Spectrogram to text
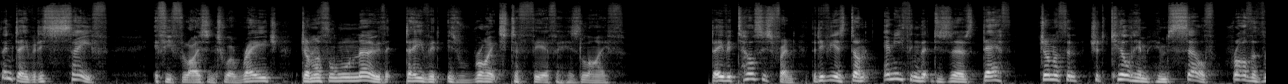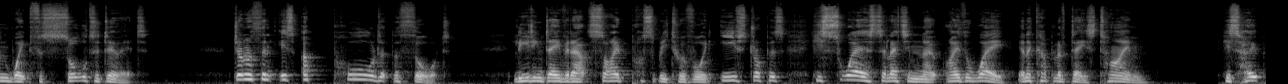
then David is safe. If he flies into a rage, Jonathan will know that David is right to fear for his life. David tells his friend that if he has done anything that deserves death, Jonathan should kill him himself rather than wait for Saul to do it. Jonathan is appalled at the thought. Leading David outside, possibly to avoid eavesdroppers, he swears to let him know either way in a couple of days' time. His hope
